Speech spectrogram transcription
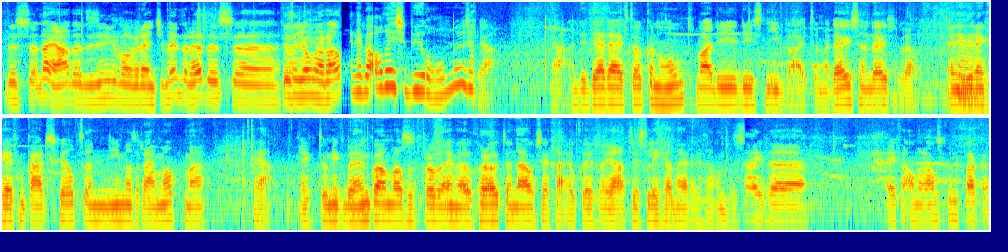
Dus eh, nou ja, dat is in ieder geval weer eentje minder hè. Dus eh, het is een jonge rat. En hebben al deze buren honden? Zeg- Ja. Ja, en die derde heeft ook een hond, maar die, die is niet buiten. Maar deze en deze wel. En Ja. iedereen geeft elkaar de schuld en niemand ruimt op. Maar ja, kijk, toen ik bij hun kwam was het probleem heel groot. En nou zeg ik ook weer van ja, het is liggen nergens anders. Even, even andere handschoenen pakken.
